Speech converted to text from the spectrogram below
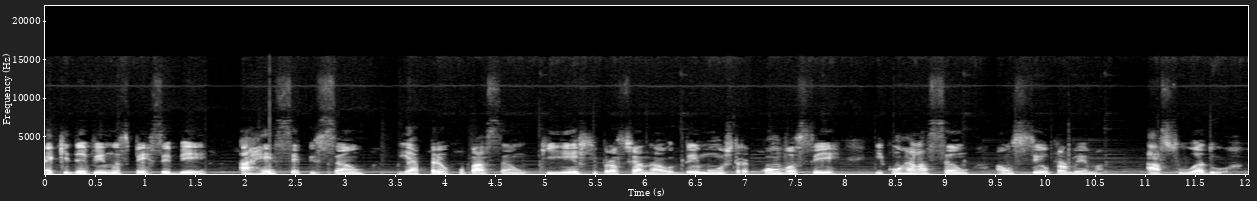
é que devemos perceber a recepção e a preocupação que este profissional demonstra com você e com relação ao seu problema, a sua dor.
